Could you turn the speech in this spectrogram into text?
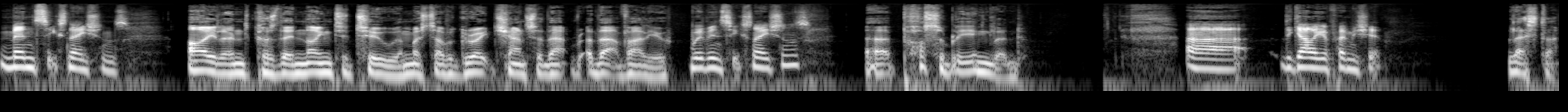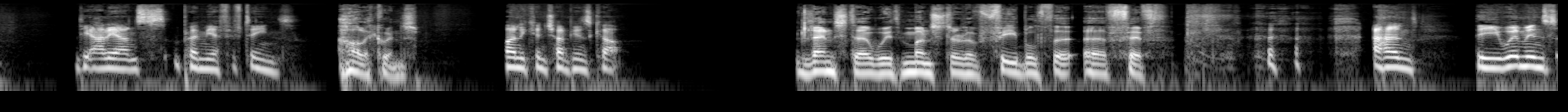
Men's Six Nations, Ireland, because they're nine to two and must have a great chance of that of that value. Women's Six Nations, Uh, possibly England, uh, the Gallagher Premiership, Leicester, the Allianz Premier 15s, Harlequins, Heineken Champions Cup, Leinster with Munster of feeble th- uh, fifth. and the Women's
